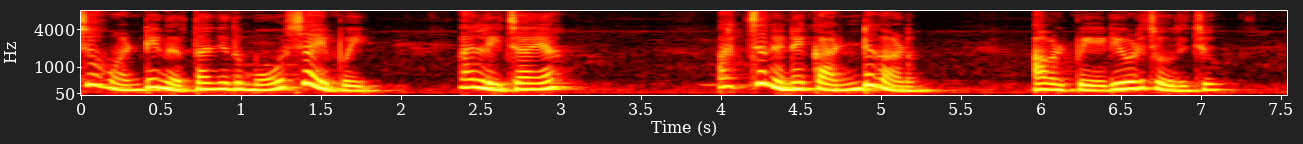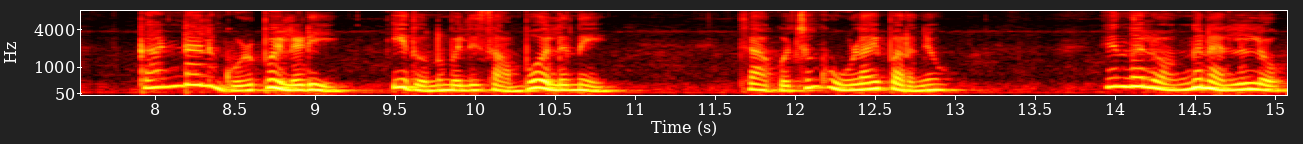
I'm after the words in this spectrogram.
ശോ വണ്ടി നിർത്താഞ്ഞത് മോശമായിപ്പോയി. അല്ലേ ചായ? അച്ഛൻ എന്നെ കണ്ടു കാണും. അവൾ പേടിയോട് ചോദിച്ചു. കണ്ടാലും കുഴപ്പമില്ലടി. ഇതൊന്നും വലിയ സംഭവമല്ലെന്നേ. ചാക്കോച്ചൻ കൂളായി പറഞ്ഞു. എന്നാലും അങ്ങനല്ലല്ലോ.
